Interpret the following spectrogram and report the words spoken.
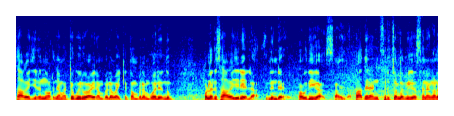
സാഹചര്യം എന്ന് പറഞ്ഞാൽ മറ്റു ഗുരുവായൂരമ്പലം വൈക്കത്തമ്പലം പോലെയൊന്നും ഉള്ളൊരു സാഹചര്യമല്ല ഇതിന്റെ ഭൗതിക സാഹചര്യം. അപ്പോൾ അതിനനുസരിച്ചുള്ള വികസനങ്ങൾ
